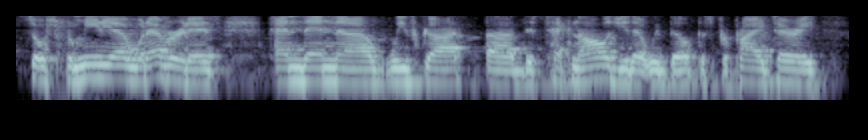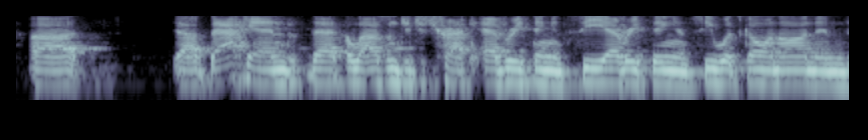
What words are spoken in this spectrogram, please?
social media, whatever it is. And then uh, we've got uh, this technology that we built, this proprietary uh, uh, back end that allows them to just track everything and see everything and see what's going on. And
